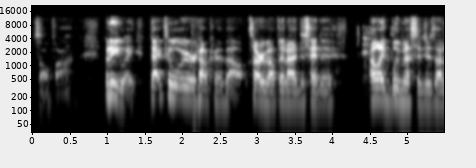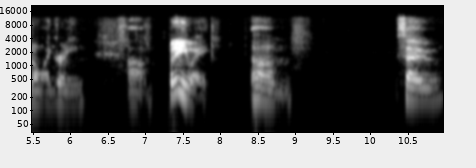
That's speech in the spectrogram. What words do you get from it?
It's all fine. But anyway, back to what we were talking about. Sorry about that. I just had to. I like blue messages. I don't like green. Um, but anyway, um, so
